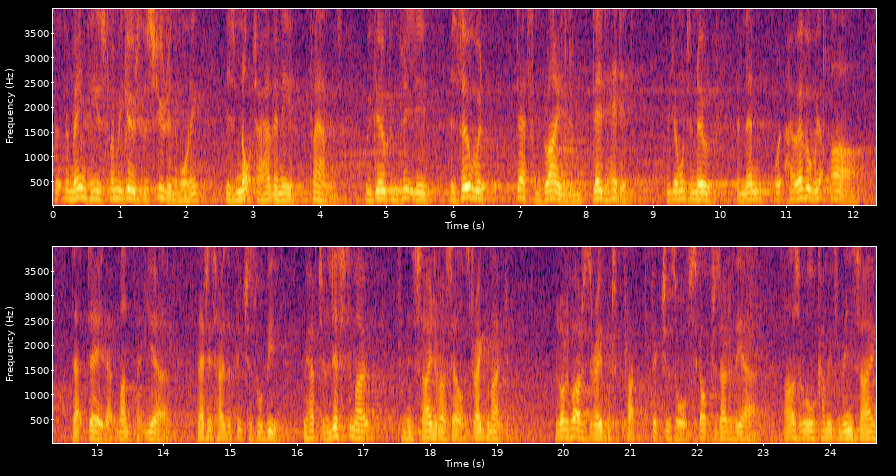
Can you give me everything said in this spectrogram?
The, the main thing is when we go to the studio in the morning is not to have any plans. We go completely as though we're deaf and blind and dead-headed. We don't want to know. And then however we are that day, that month, that year, that is how the pictures will be. We have to lift them out from inside of ourselves, drag them out. A lot of artists are able to pluck pictures or sculptures out of the air. Ours are all coming from inside,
